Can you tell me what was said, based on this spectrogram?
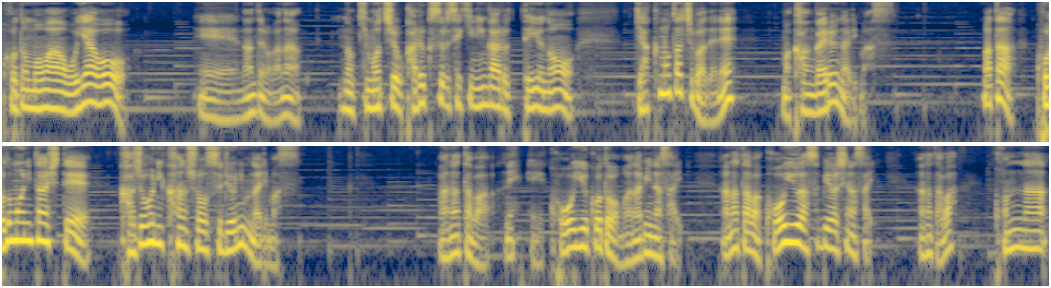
子供は親を、えー、ていうのかな、の気持ちを軽くする責任があるっていうのを逆の立場でね、まあ、考えるようになります。また、子供に対して過剰に干渉するようにもなります。あなたはね、こういうことを学びなさい。あなたはこういう遊びをしなさい。あなたはこんな、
